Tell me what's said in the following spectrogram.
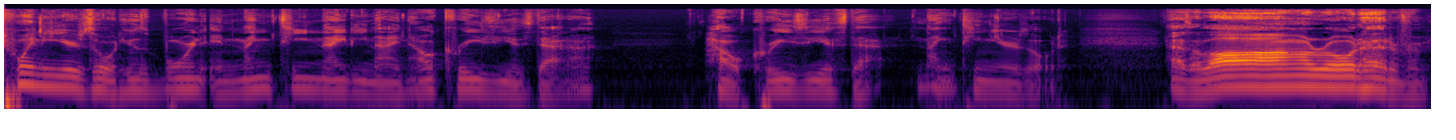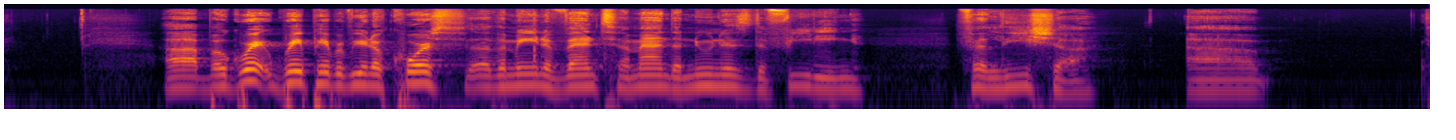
20 years old. He was born in 1999. How crazy is that, huh? How crazy is that? 19 years old. Has a long road ahead of him. Uh, but great, great pay per view, and of course, uh, the main event: Amanda Nunes defeating Felicia, uh,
